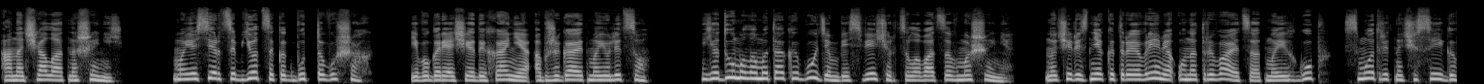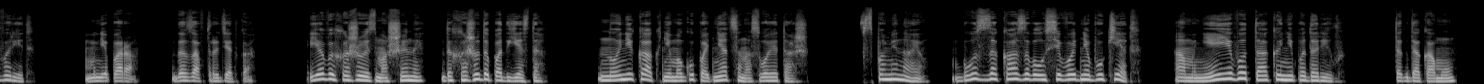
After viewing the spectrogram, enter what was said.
а начало отношений. Мое сердце бьется, как будто в ушах. Его горячее дыхание обжигает мое лицо. Я думала, мы так и будем весь вечер целоваться в машине. Но через некоторое время он отрывается от моих губ, смотрит на часы и говорит. «Мне пора. До завтра, детка». Я выхожу из машины, дохожу до подъезда. Но никак не могу подняться на свой этаж. Вспоминаю. Босс заказывал сегодня букет, а мне его так и не подарил. Тогда кому?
